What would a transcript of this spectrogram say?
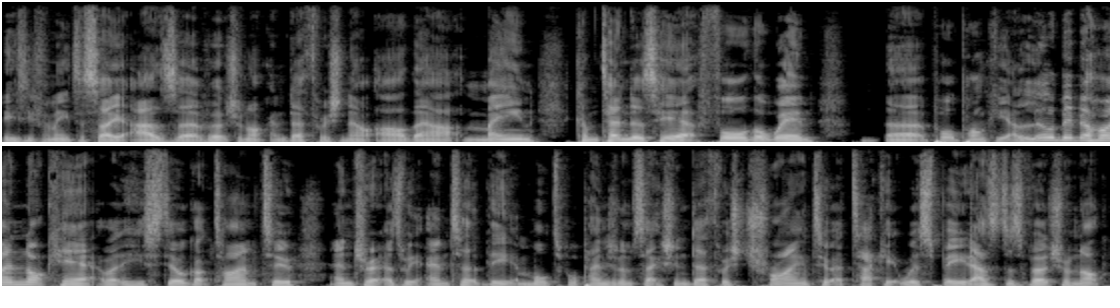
easy for me to say as uh, Virtual Knock and Deathwish now are their main contenders here for the win. Uh, Port Ponky a little bit behind Knock here, but he's still got time to enter it as we enter the multiple pendulum section. Deathwish trying to attack it with speed, as does Virtual Knock,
